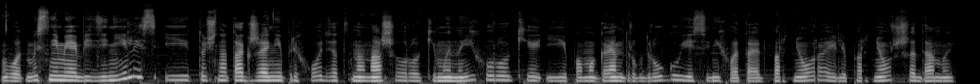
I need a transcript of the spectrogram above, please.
Вот, мы с ними объединились, и точно так же они приходят на наши уроки, мы на их уроки, и помогаем друг другу, если не хватает партнера или партнерши, да, мы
